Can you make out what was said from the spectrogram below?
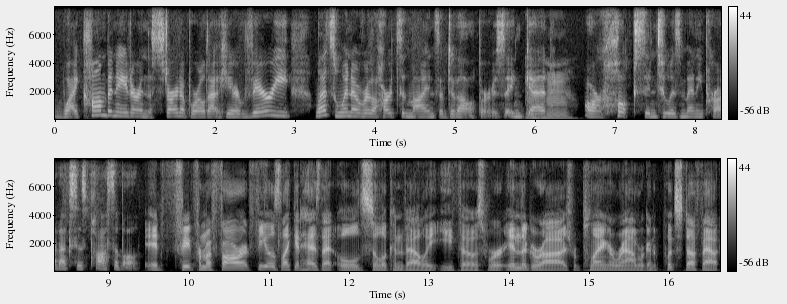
Y Combinator in the startup world out here, very let's win over the hearts and minds of developers and get mm-hmm. our hooks into as many products as possible. It from afar, it feels like it has that old Silicon Valley ethos. We're in the garage, we're playing around, we're going to put stuff out.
